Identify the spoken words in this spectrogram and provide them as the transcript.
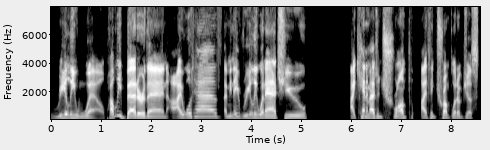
really well, probably better than I would have. I mean, they really went at you. I can't imagine Trump. I think Trump would have just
